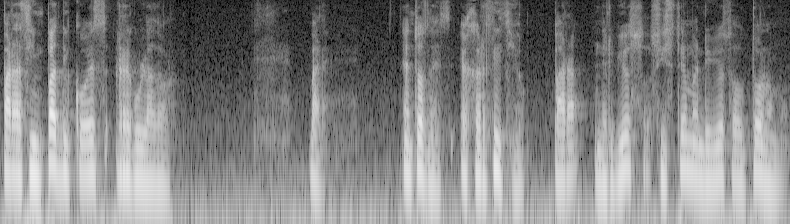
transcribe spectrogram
parasimpático es regulador. Vale, entonces, ejercicio para nervioso, sistema nervioso autónomo.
